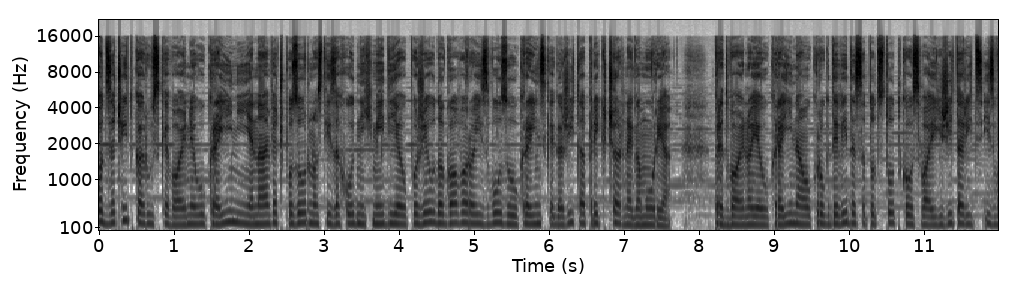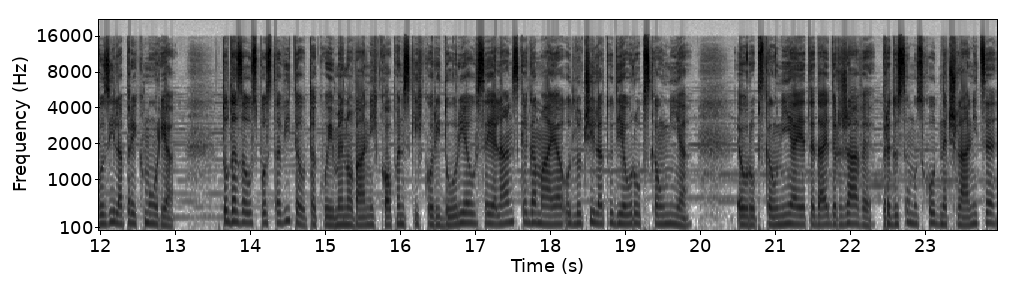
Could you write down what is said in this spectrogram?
Od začetka ruske vojne v Ukrajini je največ pozornosti zahodnih medijev požel dogovor o izvozu ukrajinskega žita prek Črnega morja. Pred vojno je Ukrajina okrog 90 odstotkov svojih žitaric izvozila prek morja. Toda za vzpostavitev tako imenovanih kopenskih koridorjev se je lanskega maja odločila tudi Evropska unija. Evropska unija je tedaj države, predvsem vzhodne članice,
